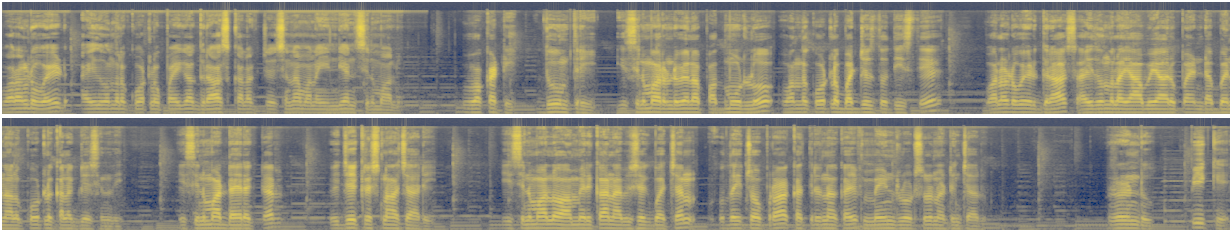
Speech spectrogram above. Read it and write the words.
వరల్డ్ వైడ్ ఐదు వందల కోట్లకు పైగా గ్రాస్ కలెక్ట్ చేసిన మన ఇండియన్ సినిమాలు. ఒకటి ధూమ్ త్రీ. ఈ సినిమా రెండు వేల పదమూడులో వంద కోట్ల బడ్జెట్తో తీస్తే వరల్డ్ వైడ్ గ్రాస్ ఐదు వందల యాభై ఆరు పాయింట్ డెబ్బై నాలుగు కోట్లు కలెక్ట్ చేసింది. ఈ సినిమా డైరెక్టర్ విజయ్ కృష్ణాచారి. ఈ సినిమాలో అమెరికాన్ అభిషేక్ బచ్చన్ ఉదయ్ చోప్రా కత్రినా కైఫ్ మెయిన్ రోడ్స్లో నటించారు. రెండు పీకే.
